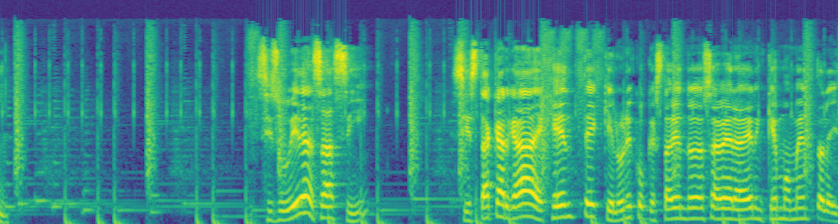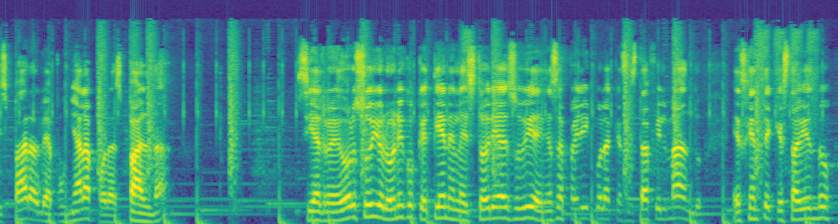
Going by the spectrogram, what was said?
si su vida es así, si está cargada de gente que lo único que está viendo es saber a ver en qué momento le dispara o le apuñala por la espalda, si alrededor suyo lo único que tiene en la historia de su vida, en esa película que se está filmando, es gente que está viendo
